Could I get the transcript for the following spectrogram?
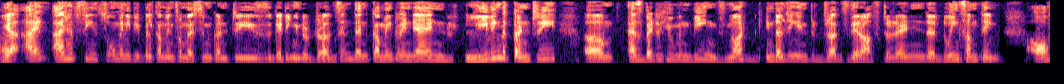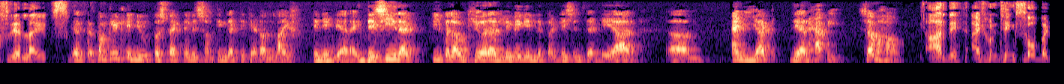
uh, yeah, I I have seen so many people coming from Western countries getting into drugs and then coming to India and leaving the country um, as better human beings, not indulging into drugs thereafter and uh, doing something of their lives. A completely new perspective is something that they get on life in India, right? They see that people out here are living in the conditions that they are, um, and yet they are happy somehow. Are they? I don't think so, but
